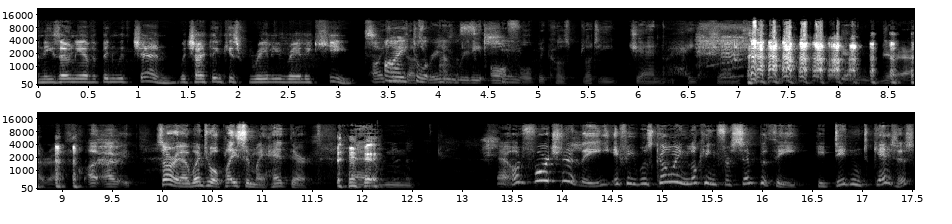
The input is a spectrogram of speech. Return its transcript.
and he's only ever been with Jen, which I think is really, really cute. I think I that's thought really, that was really cute. awful because bloody Jen. I hate Jen. Jen. I, I, sorry, I went to a place in my head there. Um, unfortunately, if he was going looking for sympathy, he didn't get it.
